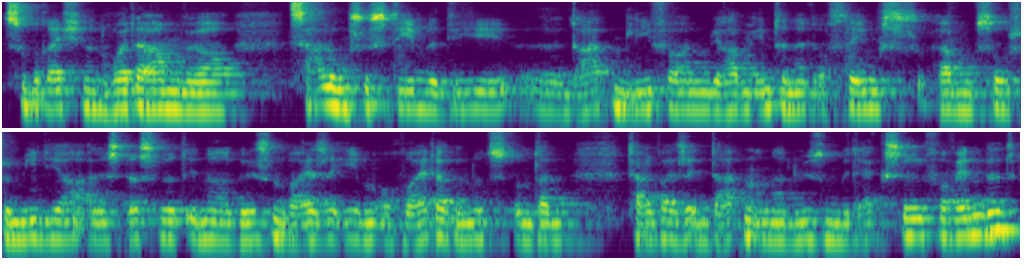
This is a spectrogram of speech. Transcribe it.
zu berechnen. Heute haben wir Zahlungssysteme, die äh, Daten liefern. Wir haben Internet of Things, haben Social Media. Alles das wird in einer gewissen Weise eben auch weiter genutzt und dann teilweise in Datenanalysen mit Excel verwendet.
